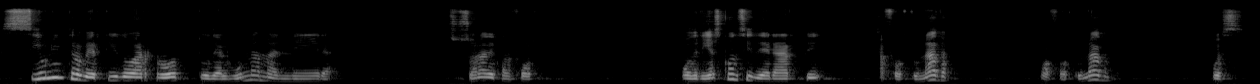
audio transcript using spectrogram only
Si un introvertido ha roto de alguna manera su zona de confort, podrías considerarte afortunado o afortunado, pues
